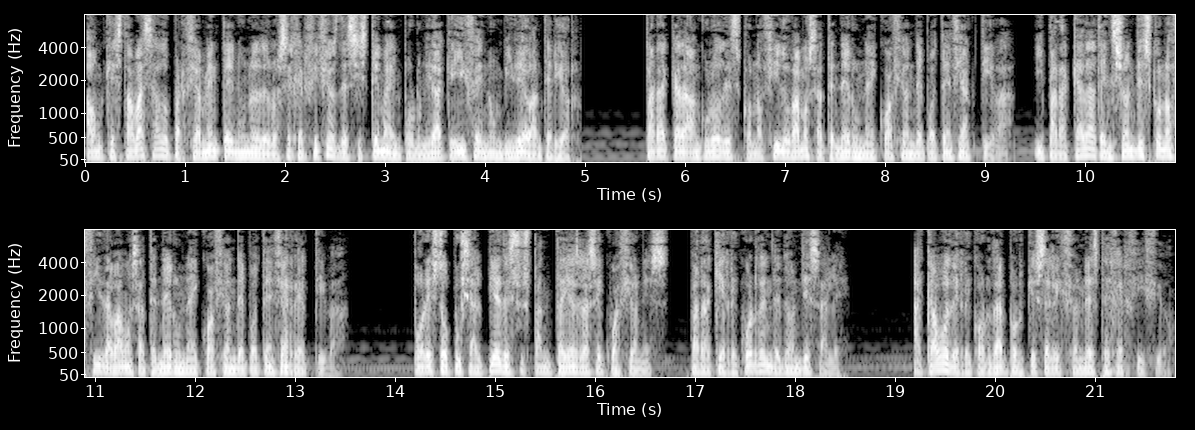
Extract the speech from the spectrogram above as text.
aunque está basado parcialmente en uno de los ejercicios de sistema en por unidad que hice en un video anterior. Para cada ángulo desconocido vamos a tener una ecuación de potencia activa, y para cada tensión desconocida vamos a tener una ecuación de potencia reactiva. Por esto puse al pie de sus pantallas las ecuaciones, para que recuerden de dónde sale. Acabo de recordar por qué seleccioné este ejercicio,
